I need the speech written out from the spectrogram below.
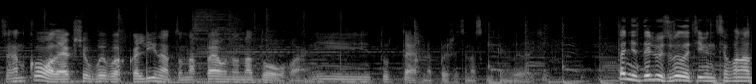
циганков, але якщо вивих коліна, то напевно надовго. І тут теж не пишеться наскільки він вилетів. Та ні, дивлюсь, вилетів він всього на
